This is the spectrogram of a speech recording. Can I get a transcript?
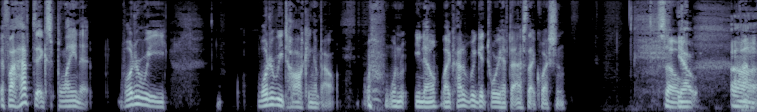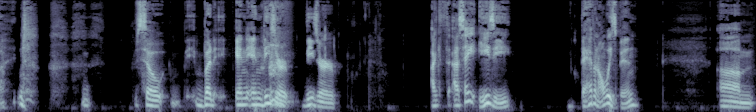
if I have to explain it, what are we what are we talking about? when you know, like how did we get to where you have to ask that question? So Yeah. Uh, so, but and and these are these are, I I say easy. They haven't always been. Um,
